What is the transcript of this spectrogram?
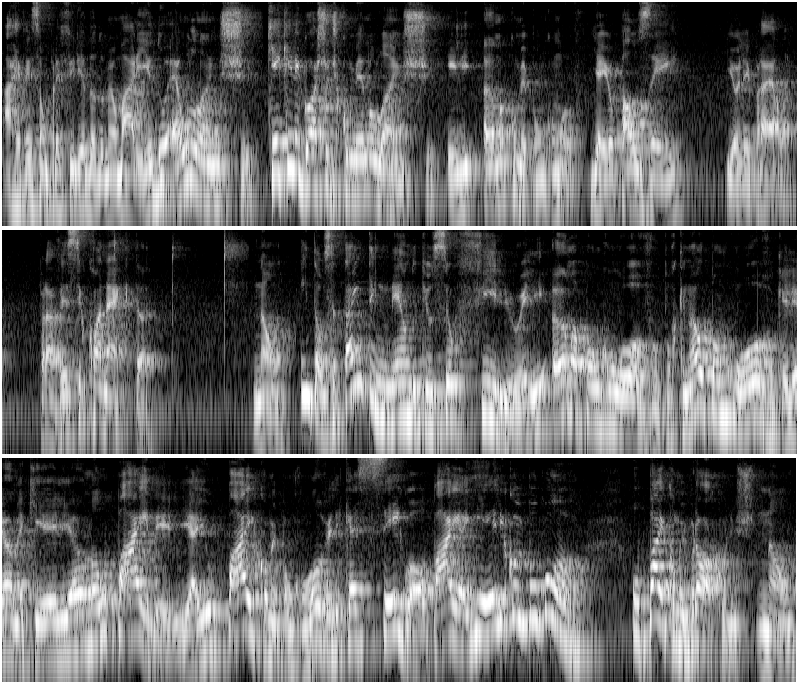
a refeição preferida do meu marido é o lanche. O que, que ele gosta de comer no lanche? Ele ama comer pão com ovo. E aí eu pausei e olhei para ela, para ver se conecta. Não. Então, você está entendendo que o seu filho, ele ama pão com ovo, porque não é o pão com ovo que ele ama, é que ele ama o pai dele. E aí o pai come pão com ovo, ele quer ser igual ao pai, aí ele come pão com ovo. O pai come brócolis? Não.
